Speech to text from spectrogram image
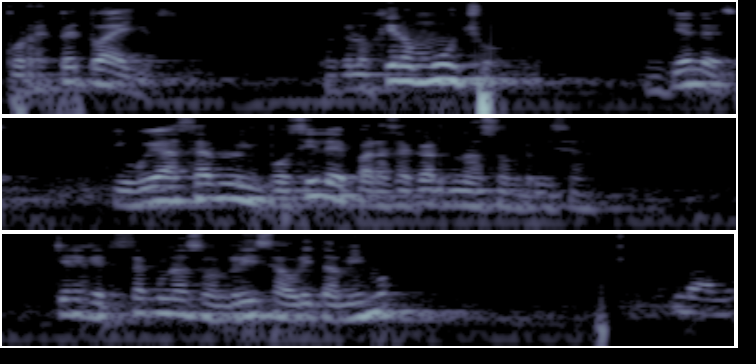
por respeto a ellos. Porque los quiero mucho. ¿Entiendes? Y voy a hacer lo imposible para sacarte una sonrisa. ¿Quieres que te saque una sonrisa ahorita mismo? Vale.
